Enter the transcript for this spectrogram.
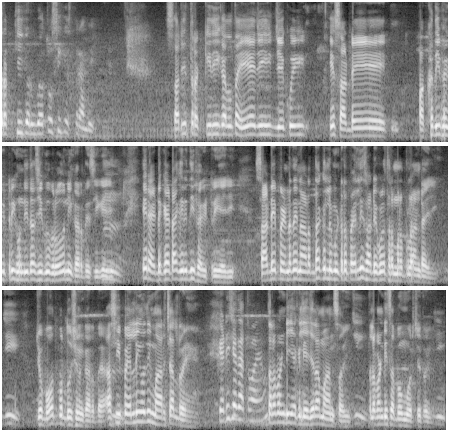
ਤਰੱਕੀ ਕਰੂਗਾ। ਤੁਸੀਂ ਕਿਸ ਤਰ੍ਹਾਂ ਦੇ ਸਾਰੀ ਤਰੱਕੀ ਦੀ ਗੱਲ ਤਾਂ ਇਹ ਹੈ ਜੀ ਜੇ ਕੋਈ ਇਹ ਸਾਡੇ ਪੱਖ ਦੀ ਫੈਕਟਰੀ ਹੁੰਦੀ ਤਾਂ ਅਸੀਂ ਕੋਈ ਵਿਰੋਧ ਨਹੀਂ ਕਰਦੇ ਸੀਗੇ ਜੀ। ਇਹ ਰੈੱਡ ਕੈਟਾਗਰੀ ਦੀ ਫੈਕਟਰੀ ਹੈ ਜੀ। ਸਾਡੇ ਪਿੰਡ ਦੇ ਨਾਲ ਅੱਧਾ ਕਿਲੋਮੀਟਰ ਪਹਿਲੇ ਸਾਡੇ ਕੋਲ ਥਰਮਲ ਪਲਾਂਟ ਹੈ ਜੀ। ਜੀ। ਜੋ ਬਹੁਤ ਪ੍ਰਦੂਸ਼ਣ ਕਰਦਾ ਅਸੀਂ ਪਹਿਲਾਂ ਹੀ ਉਹਦੀ ਮਾਰ ਚੱਲ ਰਹੇ ਹਾਂ। ਕਿਹੜੀ ਜਗ੍ਹਾ ਤੋਂ ਆਏ ਹੋ? ਤਲਵੰਡੀ ਅਕਲੀਆ ਜ਼ਿਲ੍ਹਾ ਮਾਨਸਾ ਜੀ ਤਲਵੰਡੀ ਸੱਬੋ ਮੋਰਚੇ ਤੋਂ ਜੀ।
